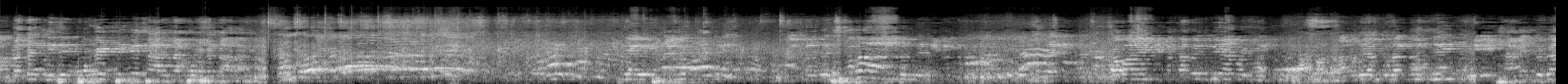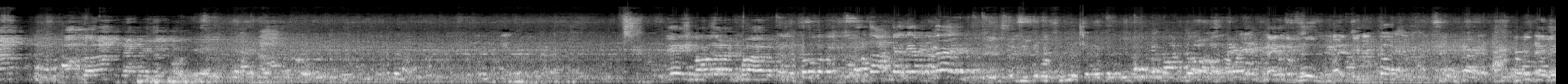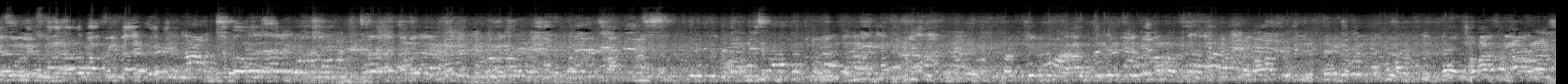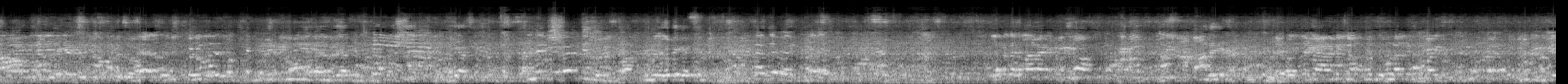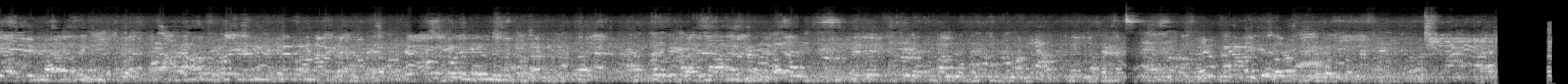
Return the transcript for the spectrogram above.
আপনাদের নিজের পকেট থেকে টাকাদের বিনা পয়সা। মাননীয় প্রধানমন্ত্রী, এই সাহায্যটা আপনারা পয়সা করবেন এই দরজাটা খোলা হবে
